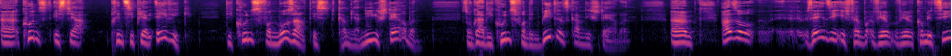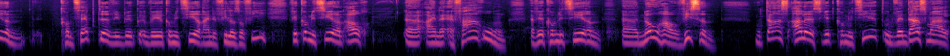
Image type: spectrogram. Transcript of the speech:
äh, Kunst ist ja prinzipiell ewig. Die Kunst von Mozart ist, kann ja nie sterben. Sogar die Kunst von den Beatles kann nicht sterben. Ähm, also sehen Sie, ich, wir, wir kommunizieren Konzepte, wir, wir kommunizieren eine Philosophie, wir kommunizieren auch äh, eine Erfahrung, wir kommunizieren äh, Know-how, Wissen. Und das alles wird kommuniziert und wenn das mal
